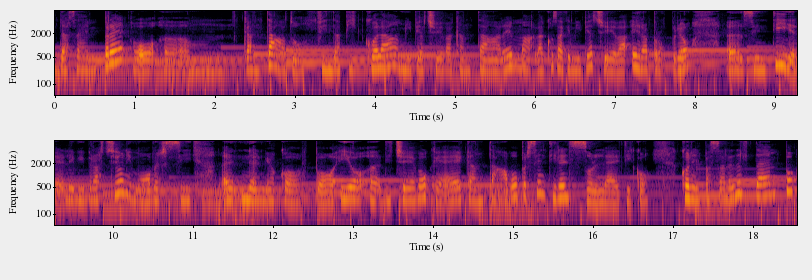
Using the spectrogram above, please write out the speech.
Da sempre ho um, cantato, fin da piccola mi piaceva cantare, ma la cosa che mi piaceva era proprio uh, sentire le vibrazioni muoversi uh, nel mio corpo. Io uh, dicevo che cantavo per sentire il solletico. Con il passare del tempo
